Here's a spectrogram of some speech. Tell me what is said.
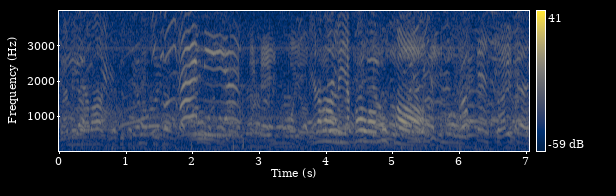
Hyvä Liia vaan. Ääniä! No hei, pojat. Vielä vaan Liia, palloon mukaan. Rohkeasti tytöt.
